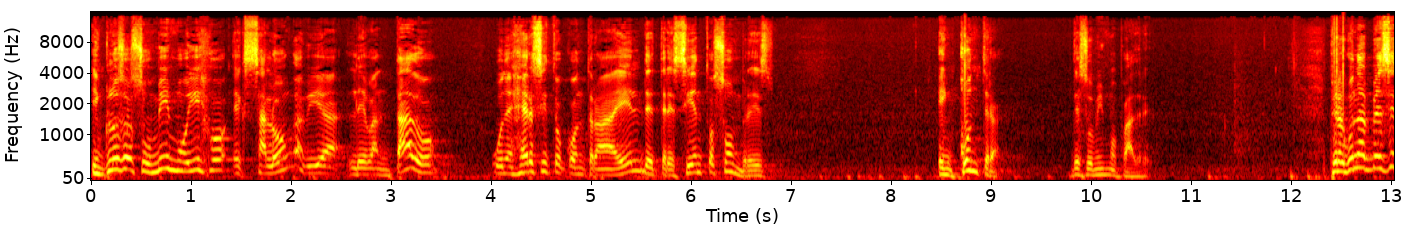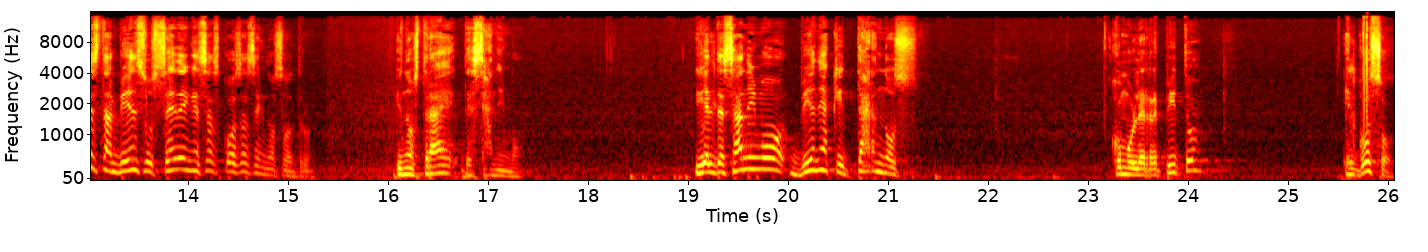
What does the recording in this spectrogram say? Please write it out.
Incluso su mismo hijo Exalón había levantado un ejército contra él de 300 hombres en contra de su mismo padre. Pero algunas veces también suceden esas cosas en nosotros y nos trae desánimo. Y el desánimo viene a quitarnos como le repito, el gozo.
